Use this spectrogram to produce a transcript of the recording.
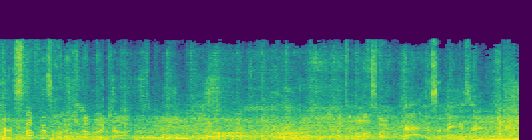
Her stuff is on the Jumbotron. That's awesome. That is amazing.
